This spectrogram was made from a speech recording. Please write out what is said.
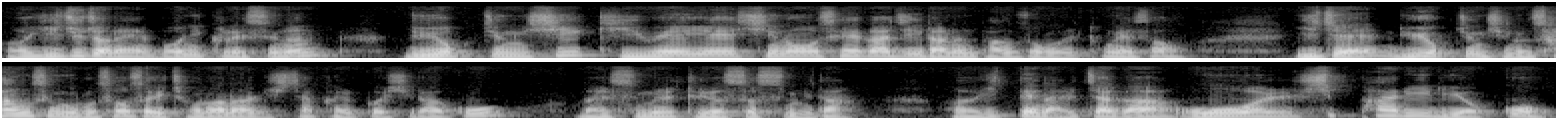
어, 2주 전에 머니클래스는 뉴욕 증시 기회의 신호 세 가지라는 방송을 통해서 이제 뉴욕 증시는 상승으로 서서히 전환하기 시작할 것이라고 말씀을 드렸었습니다. 어, 이때 날짜가 5월 18일이었고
